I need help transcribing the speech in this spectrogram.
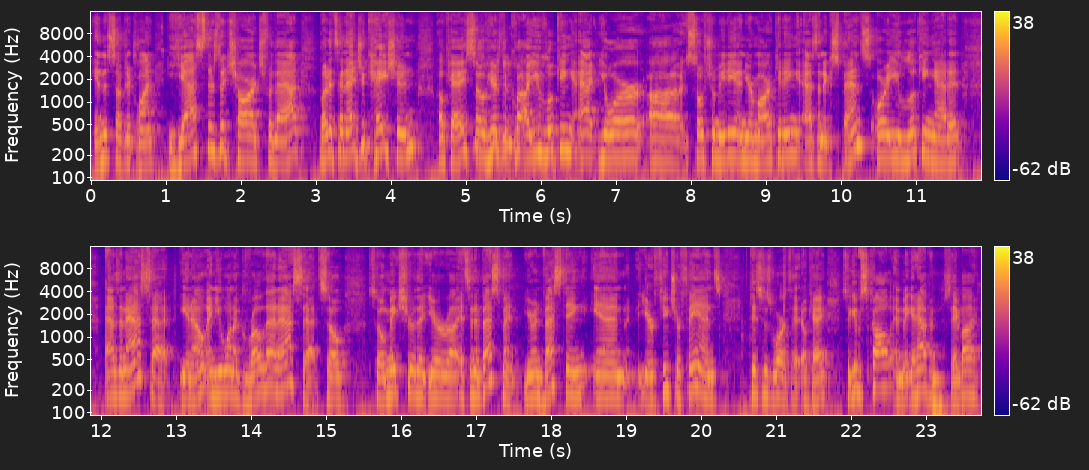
in the subject line. Yes, there's a charge for that, but it's an education. Okay, so here's the question Are you looking at your uh, social media and your marketing as an expense, or are you looking at it? as an asset, you know, and you want to grow that asset. So, so make sure that you're. Uh, it's an investment. You're investing in your future fans. This is worth it. Okay, so give us a call and make it happen. Say bye.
